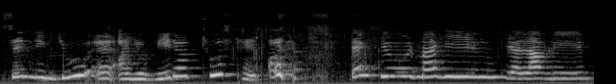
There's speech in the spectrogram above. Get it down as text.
sending you uh, Ayurveda toothpaste. Oh, thank you, Mahin. You're lovely.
